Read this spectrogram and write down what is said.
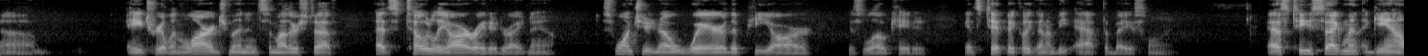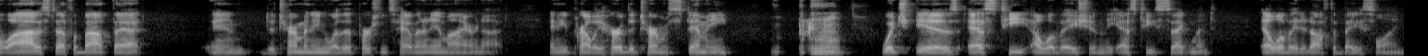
um, atrial enlargement and some other stuff. That's totally R-rated right now. Just want you to know where the PR is located. It's typically going to be at the baseline. ST segment, again, a lot of stuff about that in determining whether the person's having an MI or not. And you probably heard the term STEMI, which is ST elevation, the ST segment, elevated off the baseline.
